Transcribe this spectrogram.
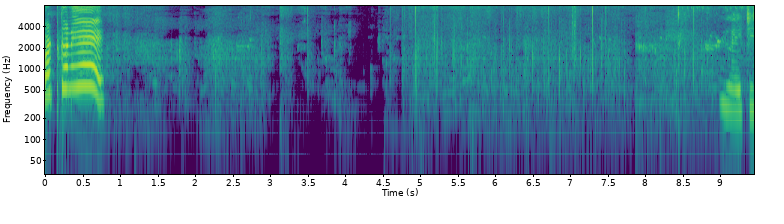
पटकन ये. इलायची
